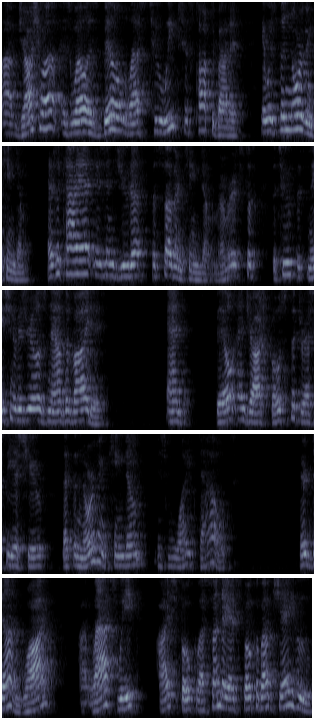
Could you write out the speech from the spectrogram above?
uh, Joshua as well as Bill, the last two weeks, have talked about it. It was the northern kingdom. Hezekiah is in Judah, the southern kingdom. Remember, it's the, the two, the nation of Israel is now divided. And Bill and Josh both address the issue that the northern kingdom is wiped out. They're done. Why? Uh, last week, I spoke, last Sunday, I spoke about Jehu,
